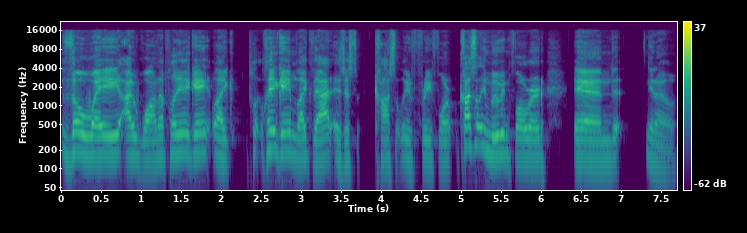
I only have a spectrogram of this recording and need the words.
the way I want to play a game, like pl- play a game like that, is just constantly free form, constantly moving forward, and you know,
